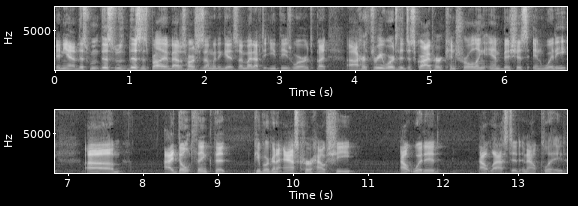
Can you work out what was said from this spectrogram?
and yeah, this this was this is probably about as harsh as I'm going to get, so I might have to eat these words. But uh, her three words that describe her: controlling, ambitious, and witty. Um, I don't think that people are going to ask her how she outwitted, outlasted, and outplayed.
